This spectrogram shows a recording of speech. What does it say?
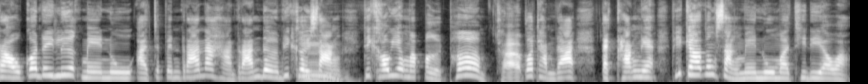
เราก็ได้เลือกเมนูอาจจะเป็นร้านอาหารร้านเดิมที่เคยสั่ง อืมที่เขายังมาเปิดเพิ่ม ครับ ก็ทำได้ แต่ครั้งเนี้ยพี่ก้าวต้องสั่งเมนูมาทีเดียวอะ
